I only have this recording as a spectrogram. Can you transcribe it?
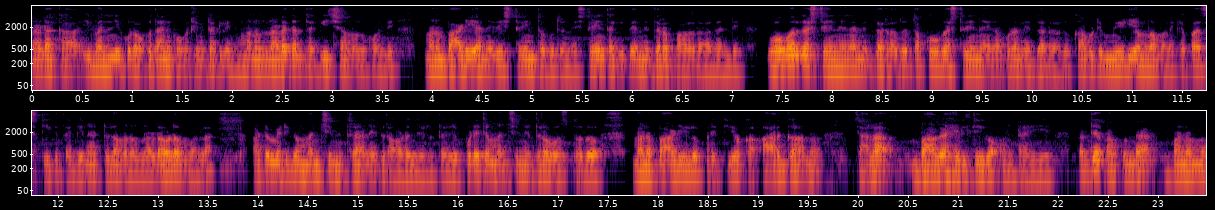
నడక ఇవన్నీ కూడా ఒకదానికి ఒకటి ఇంటర్లింక్ మనం నడకను తగ్గించామనుకోండి మన బాడీ అనేది స్ట్రెయిన్ తగ్గుతుంది. స్ట్రెయిన్ తగ్గితే నిద్ర బాగా రాదండి. ఓవర్గా స్ట్రెయిన్ అయినా నిద్ర రాదు తక్కువగా స్ట్రెయిన్ అయినా కూడా నిద్ర రాదు. కాబట్టి మీడియంగా మన కెపాసిటీకి తగ్గినట్టుగా మనం నడవడం వల్ల ఆటోమేటిక్గా మంచి నిద్ర అనేది రావడం జరుగుతుంది. ఎప్పుడైతే మంచి నిద్ర వస్తుందో మన బాడీలో ప్రతి ఒక్క ఆర్గాను చాలా బాగా హెల్తీగా ఉంటాయి. అంతేకాకుండా మనము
